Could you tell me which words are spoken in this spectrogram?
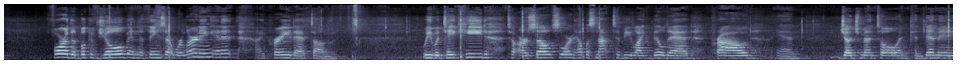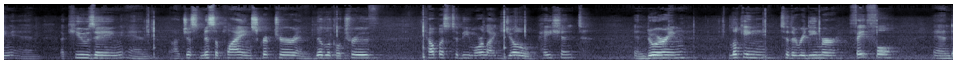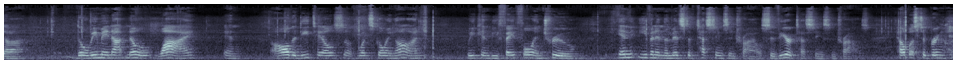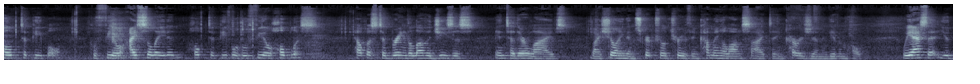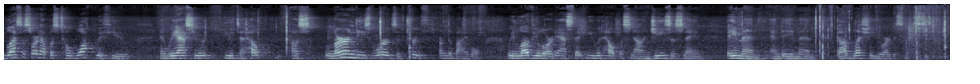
for the book of Job and the things that we're learning in it. I pray that um, we would take heed to ourselves, Lord. Help us not to be like Bildad, proud and judgmental and condemning and accusing and uh, just misapplying scripture and biblical truth. Help us to be more like Job, patient, enduring, looking to the Redeemer, faithful, and uh, though we may not know why and all the details of what's going on, we can be faithful and true in even in the midst of testings and trials, severe testings and trials. Help us to bring hope to people who feel isolated, hope to people who feel hopeless. Help us to bring the love of Jesus into their lives by showing them scriptural truth and coming alongside to encourage them and give them hope. We ask that you'd bless us, Lord. Help us to walk with you. And we ask you, you to help us learn these words of truth from the Bible. We love you, Lord. Ask that you would help us now in Jesus' name. Amen and amen. God bless you. You are dismissed.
